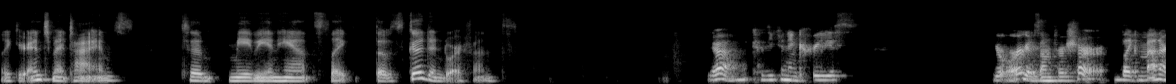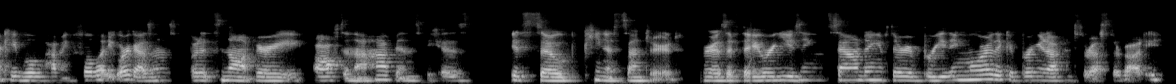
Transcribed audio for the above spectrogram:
like your intimate times to maybe enhance like those good endorphins. Yeah, because you can increase your orgasm for sure. Like men are capable of having full body orgasms, but it's not very often that happens because it's so penis centered. Whereas if they were using sounding, if they were breathing more, they could bring it up into the rest of their body.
